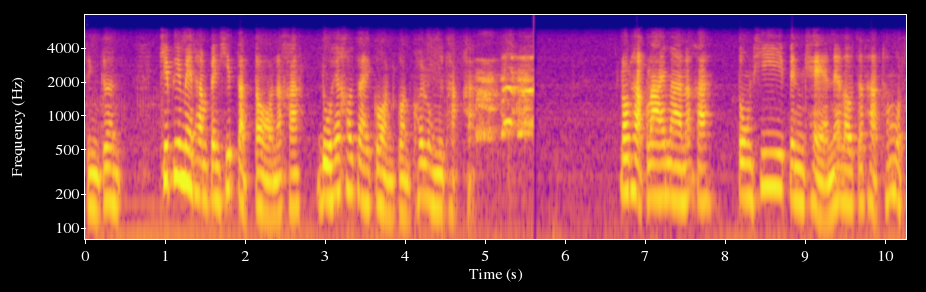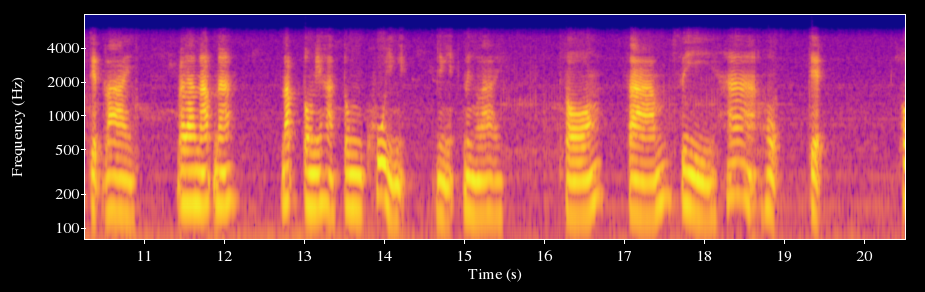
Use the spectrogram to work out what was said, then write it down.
ซิงเกิลคลิปพี่เมย์ทำเป็นคลิปตัดต่อนะคะ ดูให้เข้าใจก่อนก่อนค่อยลงมือถักค่ะ เราถักลายมานะคะ ตรงที่เป็นแขนเนี่ยเราจะถักทั้งหมดเจ็ดลาย เวลานับนะ นับตรงนี้ค่ะ ตรงคู่อย่างนี้อย่างนี้หนึ่งลายสองสามสี่ห้าหกเจ็ดพอ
